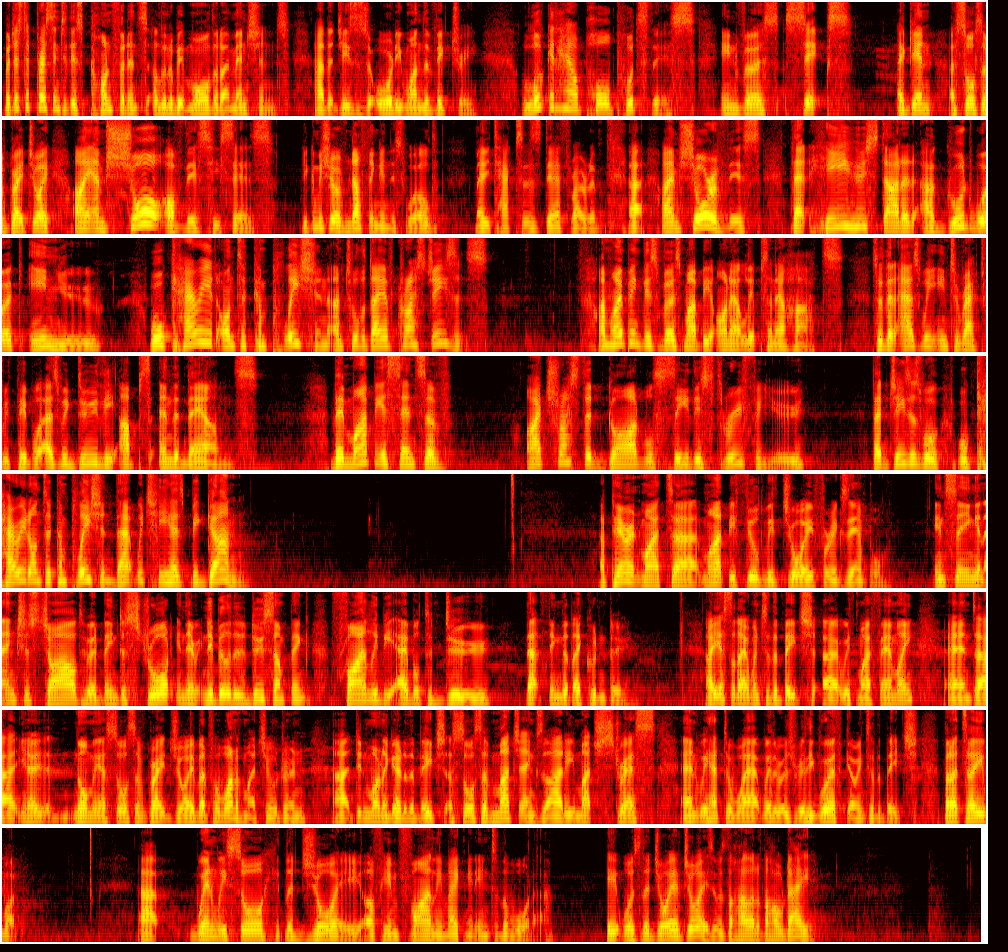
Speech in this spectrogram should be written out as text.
But just to press into this confidence a little bit more that I mentioned, uh, that Jesus already won the victory, look at how Paul puts this in verse 6. Again, a source of great joy. I am sure of this, he says. You can be sure of nothing in this world, maybe taxes, death, right? Uh, I am sure of this, that he who started a good work in you will carry it on to completion until the day of Christ Jesus. I'm hoping this verse might be on our lips and our hearts, so that as we interact with people, as we do the ups and the downs, there might be a sense of, I trust that God will see this through for you that Jesus will, will carry it on to completion, that which he has begun. A parent might, uh, might be filled with joy, for example, in seeing an anxious child who had been distraught in their inability to do something finally be able to do that thing that they couldn't do. Uh, yesterday, I went to the beach uh, with my family, and uh, you know, normally a source of great joy, but for one of my children, uh, didn't want to go to the beach, a source of much anxiety, much stress, and we had to weigh out whether it was really worth going to the beach. But I tell you what, uh, when we saw the joy of him finally making it into the water, it was the joy of joys. It was the highlight of the whole day.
